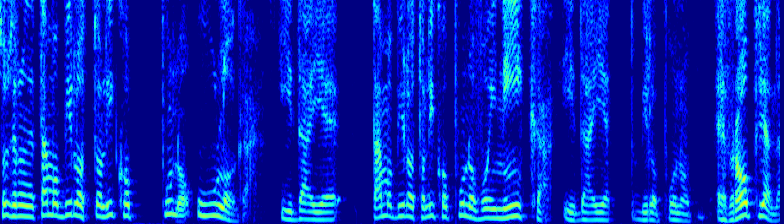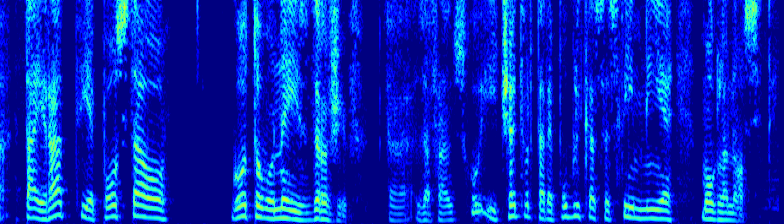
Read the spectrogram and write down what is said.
S obzirom da je tamo bilo toliko puno uloga i da je tamo bilo toliko puno vojnika i da je bilo puno Evropljana, taj rat je postao gotovo neizdrživ e, za Francusku i četvrta republika se s tim nije mogla nositi.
